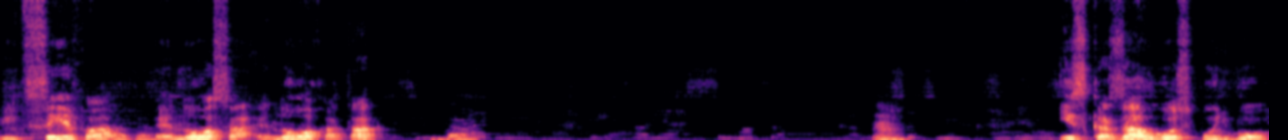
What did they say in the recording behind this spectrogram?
від Сифа. Еноса, Еноха, так? Да. І сказав Господь Бог,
